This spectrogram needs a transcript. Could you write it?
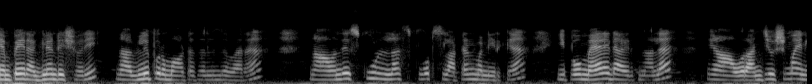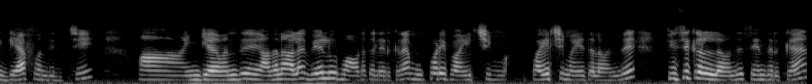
என் பேர் அகிலண்டேஸ்வரி நான் விழுப்புரம் மாவட்டத்துலேருந்து வரேன். நான் வந்து ஸ்கூல்லாம் ஸ்போர்ட்ஸில் அட்டன் பண்ணியிருக்கேன். இப்போது மேரிட் ஆகிறதுனால நான் ஒரு அஞ்சு வருஷமாக எனக்கு கேப் வந்துடுச்சு இங்கே வந்து அதனால் வேலூர் மாவட்டத்தில் இருக்கிற முப்படை பயிற்சி பயிற்சி மையத்தில் வந்து ஃபிசிக்கலில் வந்து சேர்ந்துருக்கேன்.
